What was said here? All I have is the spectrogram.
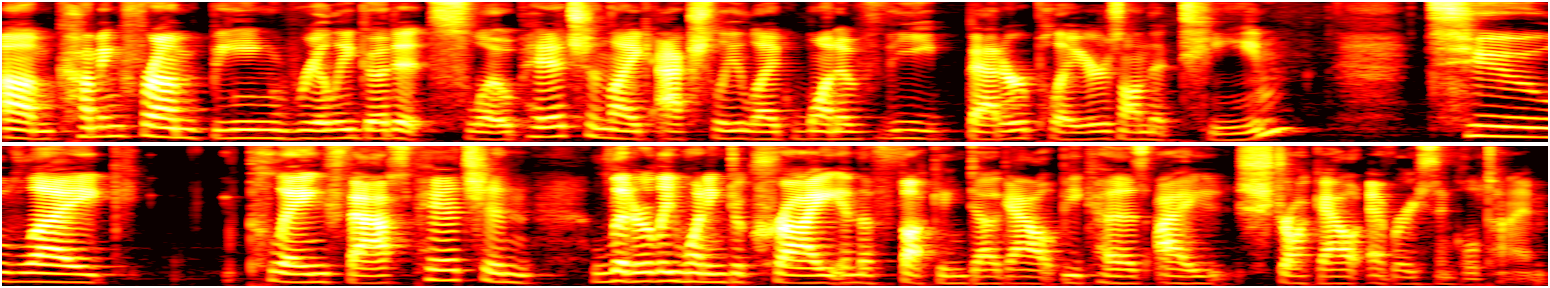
Um, coming from being really good at slow pitch and like actually like one of the better players on the team to like playing fast pitch and literally wanting to cry in the fucking dugout because I struck out every single time.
